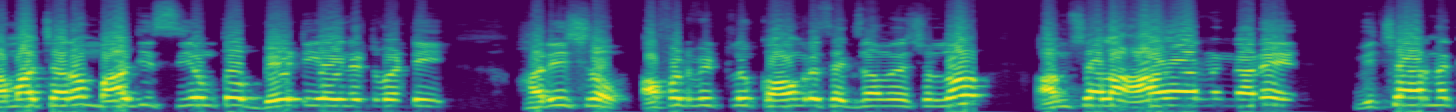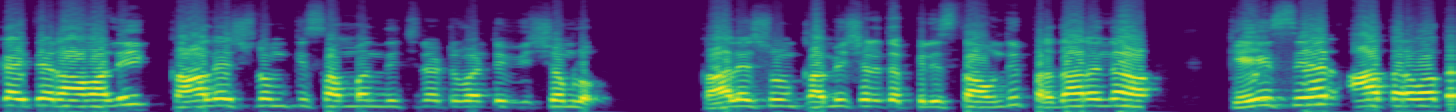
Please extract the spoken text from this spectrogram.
సమాచారం మాజీ సీఎం తో భేటీ అయినటువంటి హరీష్ రావు. అఫిడవిట్లు కాంగ్రెస్ ఎగ్జామినేషన్లో అంశాల ఆధారంగానే విచారణకైతే రావాలి కాళేశ్వరం కి సంబంధించినటువంటి విషయంలో. కాళేశ్వరం కమిషన్ అయితే పిలుస్తా ఉంది. ప్రధానంగా కేసీఆర్ ఆ తర్వాత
